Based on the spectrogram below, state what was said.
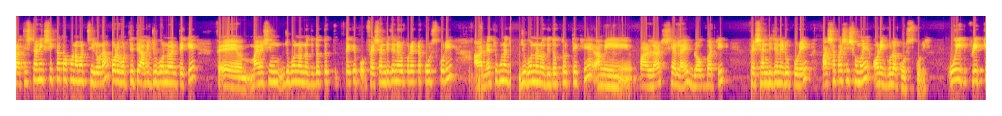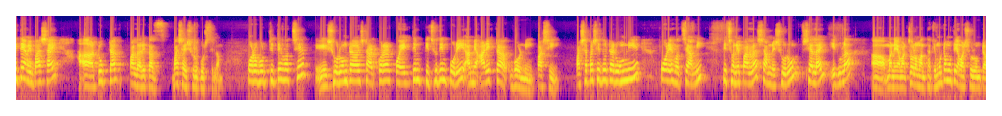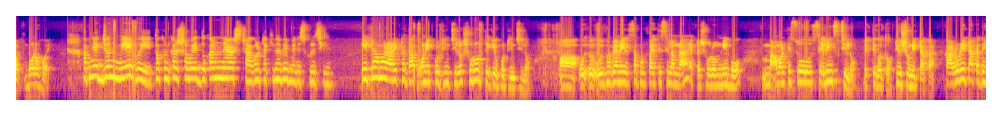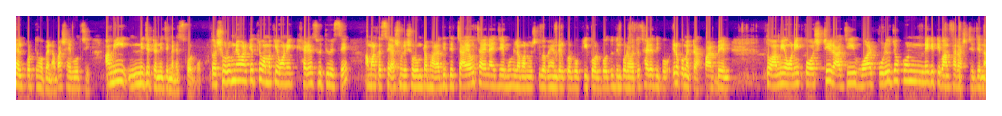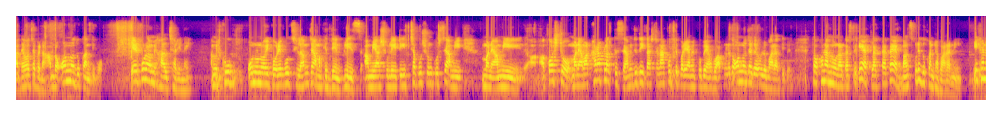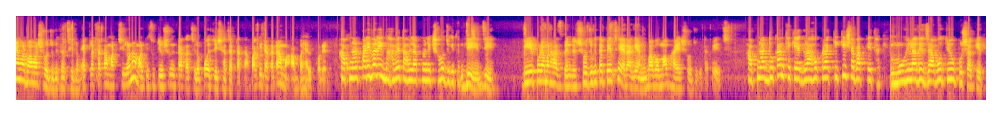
প্রাতিষ্ঠানিক শিক্ষা তখন আমার ছিল না। পরবর্তীতে আমি যুব উন্নয়ন থেকে ময়মনসিং যুব নদী দপ্তর থেকে ফ্যাশন ডিজাইনের উপর একটা কোর্স করি। আর নেত্রকোনা যুব উন্নয়ন অধিদপ্তর থেকে আমি পার্লার সেলাই ব্লক বাটিক ফ্যাশন ডিজাইনের উপরে পাশাপাশি সময়ে অনেকগুলা কোর্স করি। ওই প্রেক্ষিতে আমি বাসায় টুকটাক পার্লারের কাজ বাসায় শুরু করছিলাম। পরবর্তীতে হচ্ছে শোরুমটা স্টার্ট করার কয়েকদিন, কিছুদিন পরেই আমি আরেকটা ঘর নিই পাশেই। পাশাপাশি দুটা রুম নিয়ে পরে হচ্ছে আমি পিছনে পার্লার সামনে শোরুম সেলাই এগুলা মানে আমার চলমান থাকে। মোটামুটি আমার শোরুমটা বড় হয়। আপনি একজন মেয়ে হয়ে তখনকার সময়ে দোকান নেওয়ার স্ট্রাগলটা কীভাবে ম্যানেজ করেছিলেন? এটা আমার আরেকটা ধাপ অনেক কঠিন ছিল শুরুর থেকেও কঠিন ছিল। ওই- ওই- ওইভাবে আমি সাপোর্ট পাইতেছিলাম না একটা শোরুম নিব। আমার কিছু সেভিংস ছিল ব্যক্তিগত টিউশনির টাকা। কারোরই টাকা দিয়ে হেল্প করতে হবে না, বাসায় বলছি। আমি নিজেরটা নিজে ম্যানেজ করব। তো শোরুম নেওয়ার ক্ষেত্রেও আমাকে অনেক হ্যারাস হতে হয়েছে। আমার কাছে আসলে শোরুমটা ভাড়া দিতে চায়ও চায় নাই যে মহিলা মানুষ কীভাবে হ্যান্ডেল করব, কি করব, দুদিন পরে হয়তো ছাইড়া দিব, এরকম একটা পারবেন। তো আমি অনেক কষ্টে রাজি হওয়ার পরেও যখন নেগেটিভ আনসার আসছে যে না, দেওয়া যাবে না, আমরা অন্য দোকান দিব। এরপরে আমি হাল ছাড়ি নাই। আমি খুব অনুনয় করে বলছিলাম যে আমাকে দেন প্লিজ আমি আসলে এটা ইচ্ছা পোষণ করছি আমি মানে আমি কষ্ট মানে আমার খারাপ লাগতেছে। আমি যদি এই কাজটা না করতে পারি আমি খুবই হব আপনারা তো অন্য জায়গায় হলে ভাড়া দিবেন। তখন আমি ওনার কাছ থেকে এক লাখ টাকা অ্যাডভান্স করে দোকানটা ভাড়া নিই। এখানে আমার বাবার সহযোগিতা ছিল। এক লাখ টাকা আমার ছিল না আমার কিছু টিউশনের টাকা ছিল পঁয়ত্রিশ হাজার টাকা। বাকি টাকাটা আমার আব্বা হেল্প করেন। আপনার পারিবারিক ভাবে তাহলে আপনি অনেক সহযোগিতা জি জি। বিয়ের পরে আমার হাজবেন্ডের সহযোগিতা পেয়েছে এর আগে আমি বাবা মা ভাইয়ের সহযোগিতা পেয়েছি। আপনার দোকান থেকে গ্রাহকরা কি কি সেবা পেয়ে থাকে? মহিলাদের যাবতীয় পোশাকের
